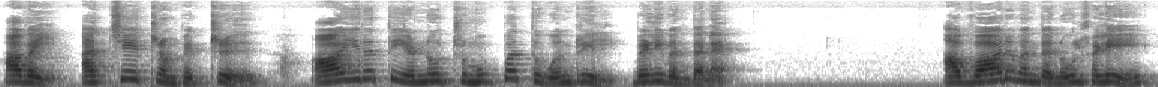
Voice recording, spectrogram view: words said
அவை அச்சேற்றம் பெற்று ஆயிரத்தி எண்ணூற்று முப்பத்து ஒன்றில் வெளிவந்தன. அவ்வாறு வந்த நூல்களே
